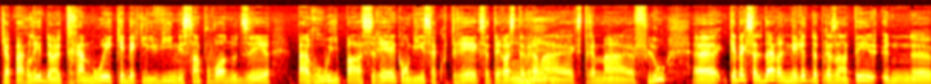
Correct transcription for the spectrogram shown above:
qui a parlé d'un tramway Québec-Lévis, mais sans pouvoir nous dire par où il passerait, combien ça coûterait, etc. C'était vraiment euh, extrêmement euh, flou. Euh, Québec solidaire a le mérite de présenter une...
